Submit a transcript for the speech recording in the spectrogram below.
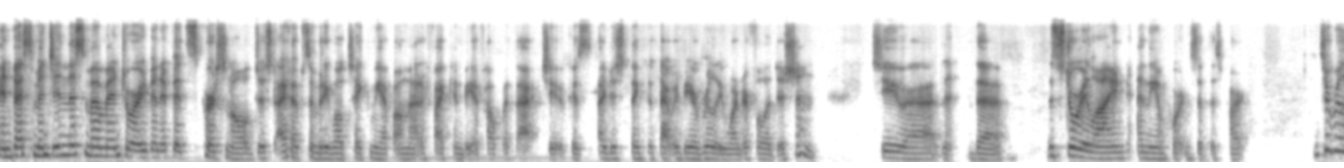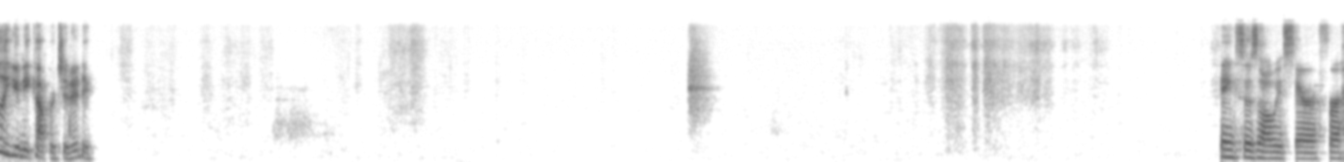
investment in this moment, or even if it's personal, just I hope somebody will take me up on that if I can be of help with that too, because I just think that that would be a really wonderful addition to uh, the, the, the storyline and the importance of this part. It's a really unique opportunity. thanks as always, Sarah, for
